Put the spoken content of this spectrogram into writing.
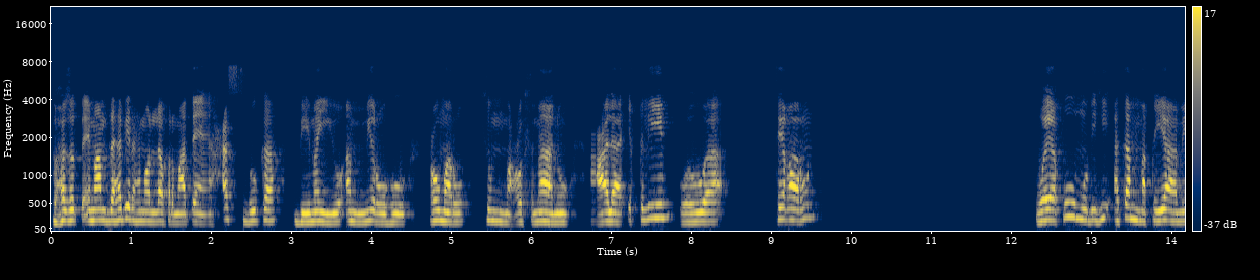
تو حضرت امام ذہبی رحمہ اللہ فرماتے ہیں، حسبک بمن یؤمره عمر ثم عثمان على اقلیم وهو صغر ويقوم به اتم قيام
